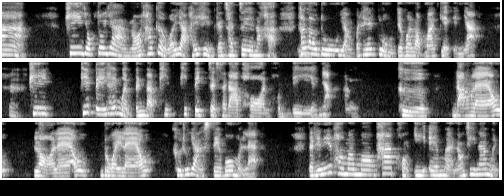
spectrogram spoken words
มากๆพี่ยกตัวอย่างเนาะถ้าเกิดว่าอยากให้เห็นกันชัดเจนนะคะถ้าเราดูอย่างประเทศกลุ่ม develop market อย่างเงี้ยพี่พี่ตีให้เหมือนเป็นแบบพี่พี่ติ๊กเจษดาพรผลดีอย่างเงี้ยคือดังแล้ว หล่อแล้วรวยแล้ว คือทุกอย่าง stable หมดแล้ว แต่ทีนี้พอมามองภาพของ EM อะน้องที่หน้าเหมือน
